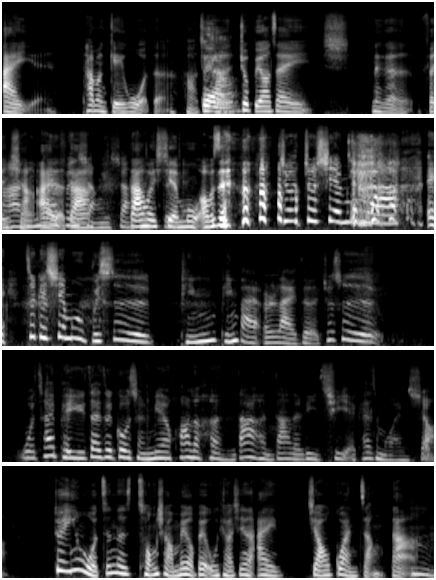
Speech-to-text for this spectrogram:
爱耶。他们给我的，好，这个就不要再那个分享爱了，大家大家会羡慕哦，不是？就就羡慕啊！哎、欸，这个羡慕不是平平白而来的，就是。我猜培瑜在这个过程里面花了很大很大的力气，也开什么玩笑？对，因为我真的从小没有被无条件的爱浇灌长大，嗯，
